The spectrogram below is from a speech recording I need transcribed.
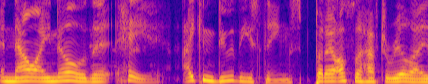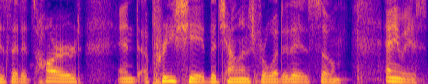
and now i know that hey i can do these things but i also have to realize that it's hard and appreciate the challenge for what it is so anyways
